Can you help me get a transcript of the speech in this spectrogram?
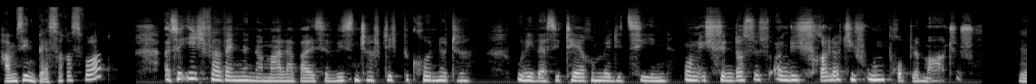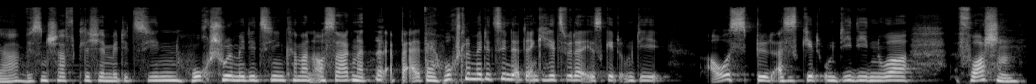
Haben Sie ein besseres Wort? Also ich verwende normalerweise wissenschaftlich begründete universitäre Medizin. Und ich finde, das ist eigentlich relativ unproblematisch. Ja, wissenschaftliche Medizin, Hochschulmedizin kann man auch sagen. Bei, Hochschulmedizin, da denke ich jetzt wieder, es geht um die Ausbildung, also es geht um die, die nur forschen.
